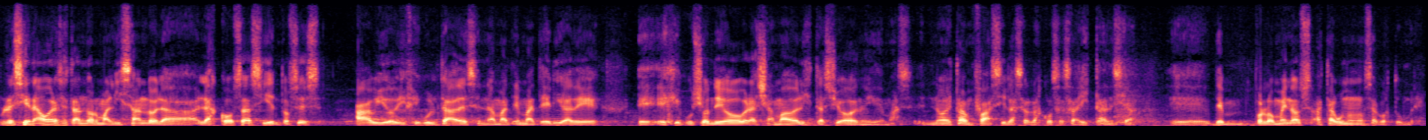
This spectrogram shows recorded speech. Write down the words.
recién ahora se están normalizando las cosas y entonces ha habido dificultades en, materia de eh, ejecución de obras, llamado a licitación y demás. No es tan fácil hacer las cosas a distancia, eh, por lo menos hasta uno no se acostumbre.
